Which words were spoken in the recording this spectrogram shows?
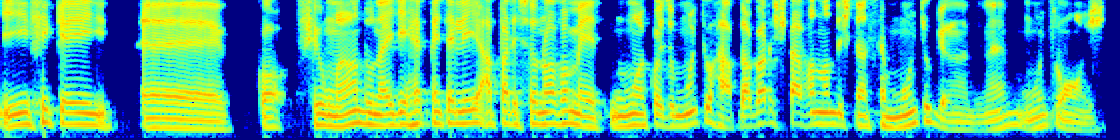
e fiquei é, filmando, né? E de repente ele apareceu novamente, numa coisa muito rápida. Agora estava numa distância muito grande, né? Muito longe.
